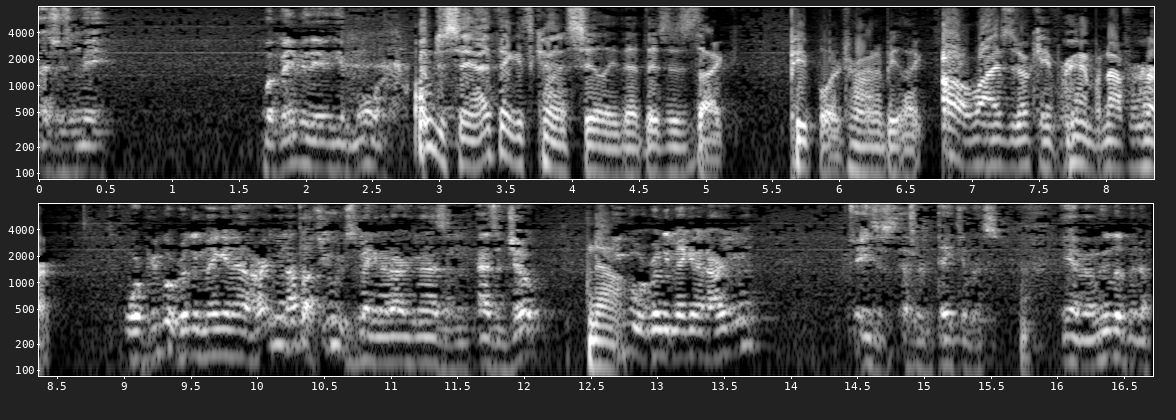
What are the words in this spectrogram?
That's just me. But maybe they'll get more. I'm just saying. I think it's kind of silly that this is like people are trying to be like, oh, why is it okay for him but not for her? Were people really making that argument? I thought you were just making that argument as, an, as a joke. No. People were really making that argument? Jesus, that's ridiculous. Yeah, man, we live in a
